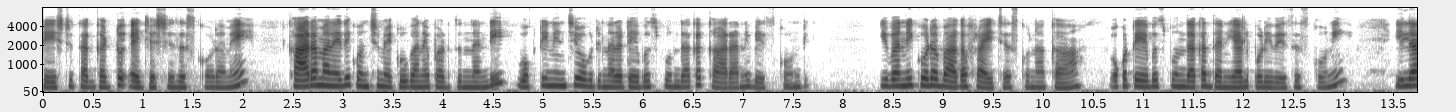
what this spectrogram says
టేస్ట్ తగ్గట్టు అడ్జస్ట్ చేసేసుకోవడమే. కారం అనేది కొంచెం ఎక్కువగానే పడుతుందండి. ఒకటి నుంచి ఒకటిన్నర టేబుల్ స్పూన్ దాకా కారాన్ని వేసుకోండి. ఇవన్నీ కూడా బాగా ఫ్రై చేసుకున్నాక ఒక టేబుల్ స్పూన్ దాకా ధనియాల పొడి వేసేసుకొని ఇలా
